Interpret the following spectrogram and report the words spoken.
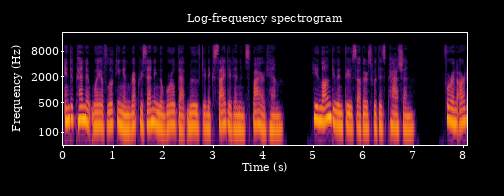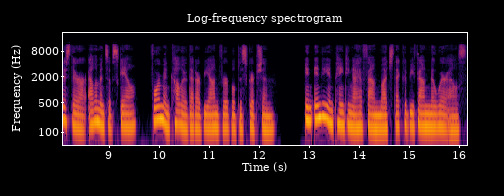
independent way of looking and representing the world that moved and excited and inspired him. He longed to enthuse others with his passion. For an artist, there are elements of scale, form, and color that are beyond verbal description. In Indian painting, I have found much that could be found nowhere else,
